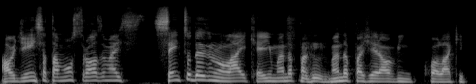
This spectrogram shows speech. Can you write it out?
a audiência tá monstruosa, mas senta o dedo no like aí, manda pra, manda pra geral vir colar aqui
